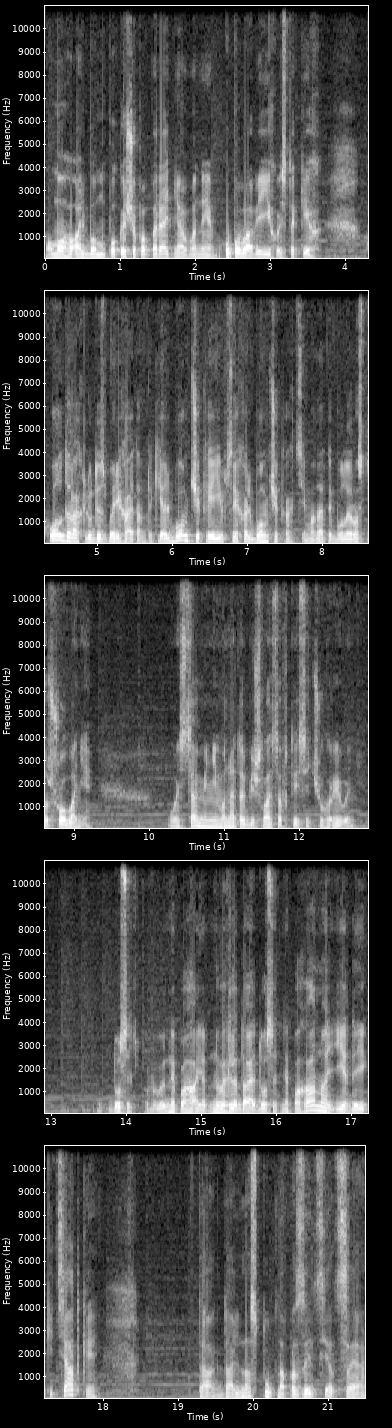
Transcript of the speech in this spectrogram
мого альбому. Поки що попередньо вони купував я їх ось таких холдерах. Люди зберігають там такі альбомчики, і в цих альбомчиках ці монети були розташовані. Ось ця мені монета обійшлася в 1000 гривень. Досить непогано, виглядає досить непогано, є деякі цятки. Так, далі наступна позиція це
